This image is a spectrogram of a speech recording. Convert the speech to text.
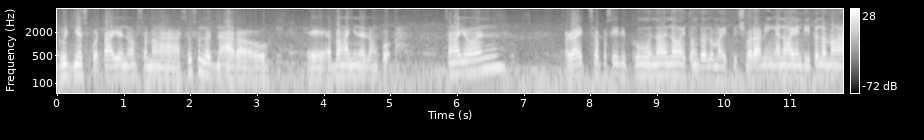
good news po tayo no? Sa mga susunod na araw. Eh abangan nyo na lang po. Sa ngayon alright so pasilip ko muna no? Itong Dolomite Beach. Maraming ano ngayon dito no? Mga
